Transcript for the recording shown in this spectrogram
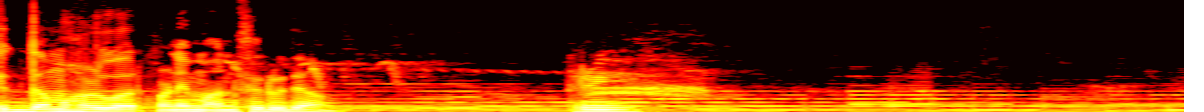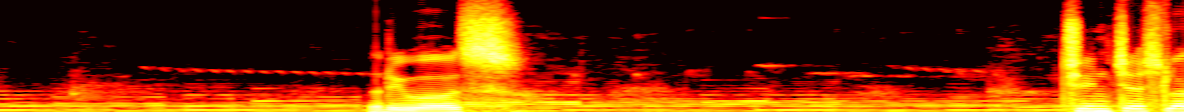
एकदम हळुवारपणे मान फिरू द्या. थ्री रिवर्स चिन चेस्टला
